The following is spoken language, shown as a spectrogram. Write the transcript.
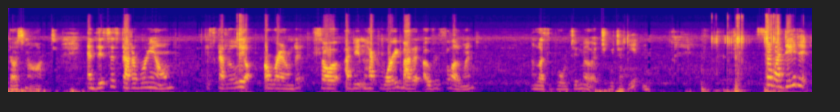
Does not and this has got a rim it's got a lip around it so I didn't have to worry about it overflowing unless I poured too much which I didn't so I did it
